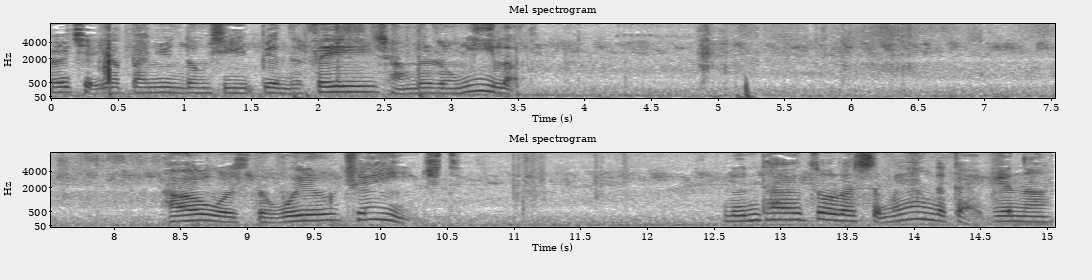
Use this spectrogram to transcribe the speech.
而且要搬运东西变得非常的容易了。How was the wheel changed？轮胎做了什么样的改变呢？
